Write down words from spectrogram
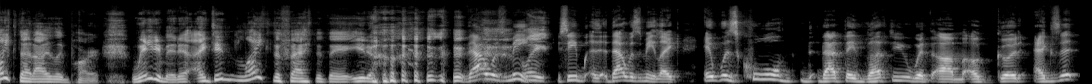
like that island part wait a minute i didn't like the fact that they you know That was me. Like- you see, that was me. Like it was cool that they left you with um a good exit.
